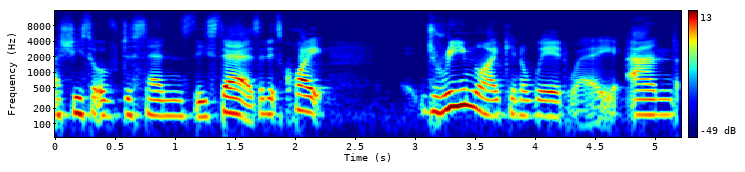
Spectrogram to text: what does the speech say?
as she sort of descends these stairs, and it's quite dreamlike in a weird way. And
